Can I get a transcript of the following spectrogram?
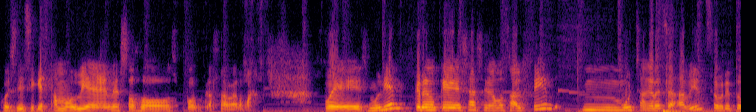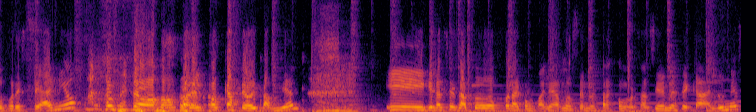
Pues sí, sí que están muy bien esos dos podcasts, la verdad. Pues muy bien, creo que ya llegamos al fin. Mm, muchas gracias, David, sobre todo por este año, pero por el podcast de hoy también. Y gracias a todos por acompañarnos en nuestras conversaciones de cada lunes.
